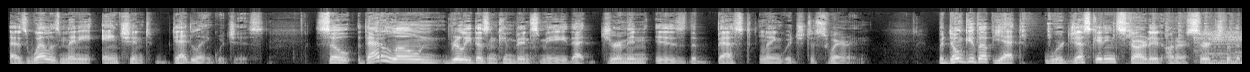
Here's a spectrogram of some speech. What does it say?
as well as many ancient dead languages. So that alone really doesn't convince me that German is the best language to swear in. But don't give up yet. We're just getting started on our search for the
